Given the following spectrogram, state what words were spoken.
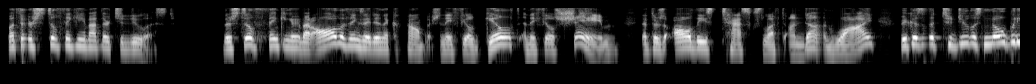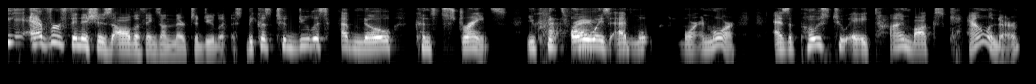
but they're still thinking about their to do list. They're still thinking about all the things they didn't accomplish. And they feel guilt and they feel shame that there's all these tasks left undone. Why? Because the to do list, nobody ever finishes all the things on their to do list because to do lists have no constraints. You can always add more and more and more. As opposed to a time box calendar,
